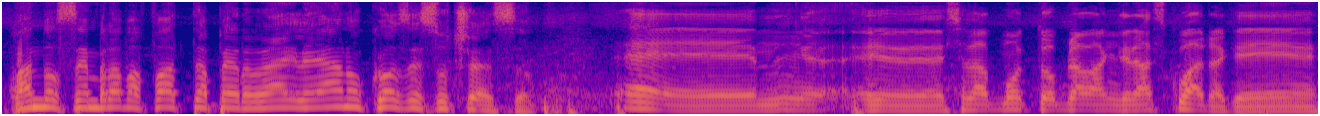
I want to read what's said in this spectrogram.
quando sembrava fatta per Raileano. Cosa è successo? Eh, eh, sarà molto brava anche la squadra che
